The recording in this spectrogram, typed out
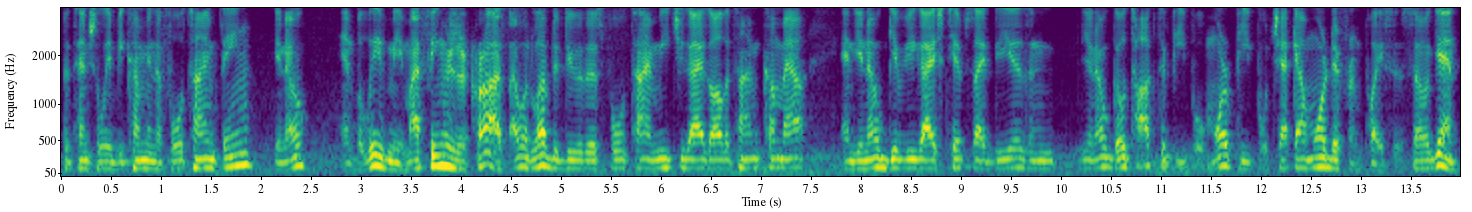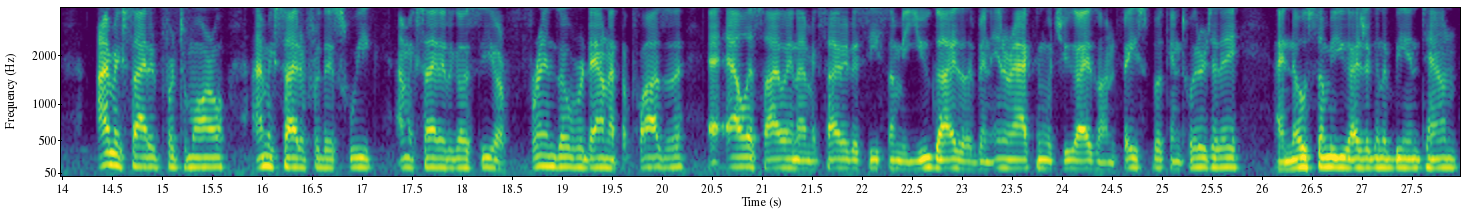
potentially becoming a full time thing, you know? And believe me, my fingers are crossed. I would love to do this full time, meet you guys all the time, come out and, you know, give you guys tips, ideas, and, you know, go talk to people, more people, check out more different places. So again, I'm excited for tomorrow. I'm excited for this week. I'm excited to go see our friends over down at the plaza at Ellis Island. I'm excited to see some of you guys. I've been interacting with you guys on Facebook and Twitter today. I know some of you guys are going to be in town.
